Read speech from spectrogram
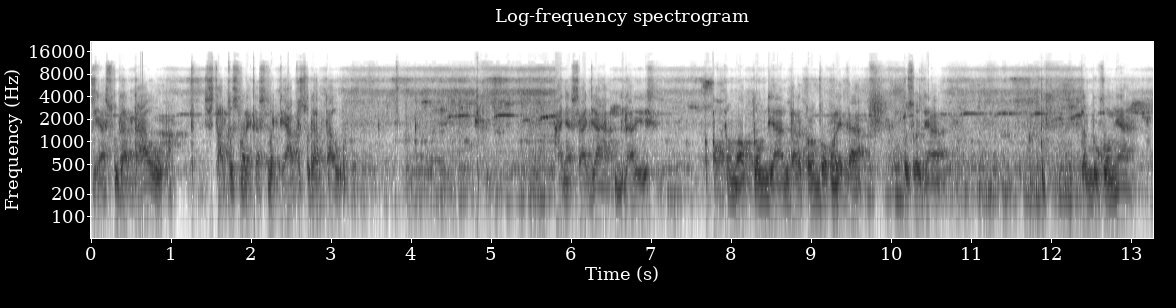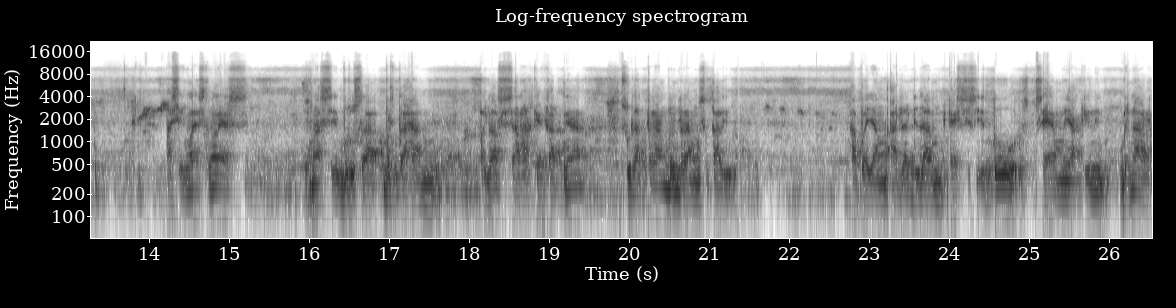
Ya sudah tahu status mereka seperti apa sudah tahu. Hanya saja dari oknum-oknum di antara kelompok mereka khususnya pendukungnya masih ngeles-ngeles masih berusaha bertahan. Padahal secara hakikatnya sudah terang benderang sekali. Apa yang ada di dalam tesis itu saya meyakini benar.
